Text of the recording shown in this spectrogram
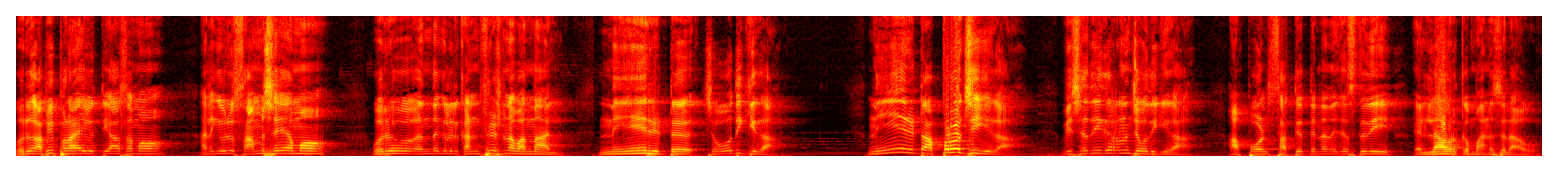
ഒരു അഭിപ്രായ വ്യത്യാസമോ അല്ലെങ്കിൽ ഒരു സംശയമോ ഒരു എന്തെങ്കിലും ഒരു കൺഫ്യൂഷനോ വന്നാൽ നേരിട്ട് ചോദിക്കുക. നേരിട്ട് അപ്രോച്ച് ചെയ്യുക വിശദീകരണം ചോദിക്കുക. അപ്പോൾ സത്യത്തിന്റെ നിജസ്ഥിതി എല്ലാവർക്കും മനസ്സിലാവും.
